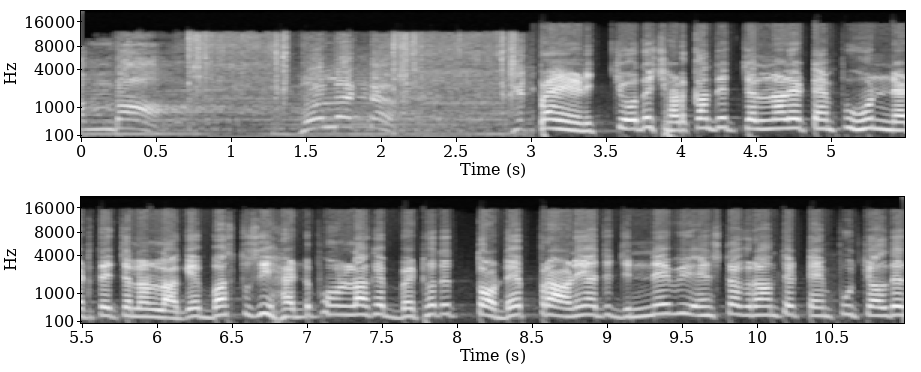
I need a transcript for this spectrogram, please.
ਅੰਬਾ ਬੁਲਟ। ਭੈਣ ਚੋਦੇ ਸੜਕਾਂ ਤੇ ਚੱਲਣ ਵਾਲੇ ਟੈਂਪੂ ਹੁਣ ਨੈਟ ਤੇ ਚੱਲਣ ਲੱਗੇ। ਬਸ ਤੁਸੀਂ ਹੈੱਡਫੋਨ ਲਾ ਕੇ ਬੈਠੋ ਤੇ ਤੁਹਾਡੇ ਭਰਾ ਨੇ ਅੱਜ ਜਿੰਨੇ ਵੀ ਇੰਸਟਾਗ੍ਰam ਤੇ ਟੈਂਪੂ ਚੱਲਦੇ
